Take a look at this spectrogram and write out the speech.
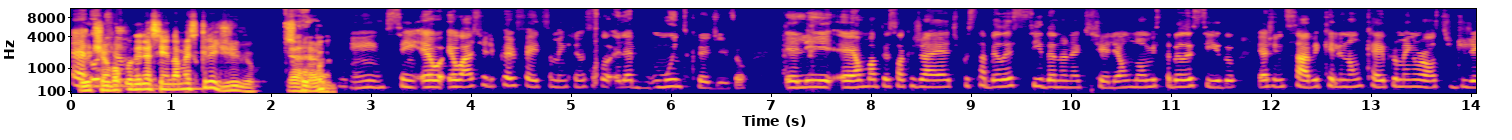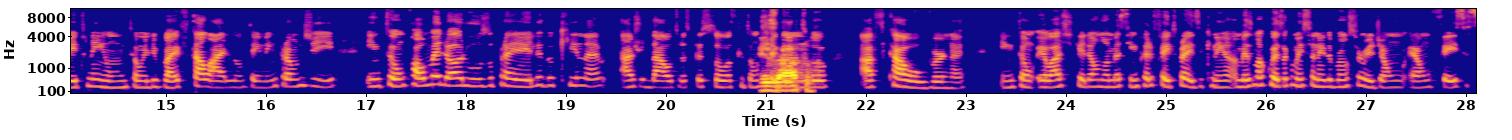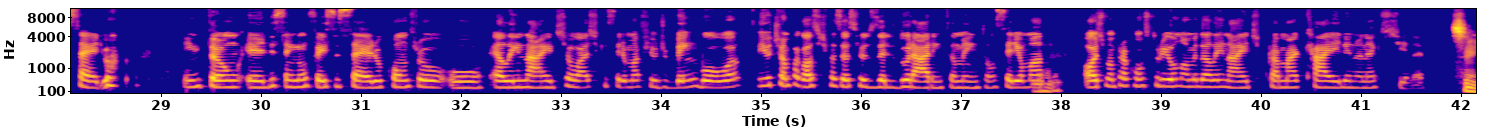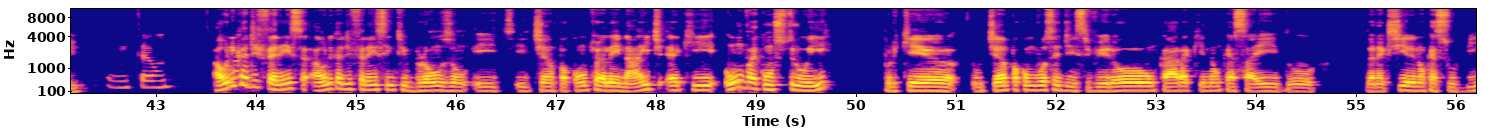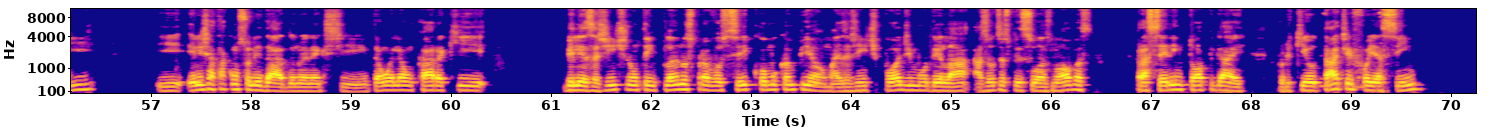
É, e o Ciampa poderia ser ainda mais credível. Desculpa. Uhum. Sim, sim. Eu, eu acho ele perfeito também, que você falou. Ele é muito credível. Ele é uma pessoa que já é, tipo, estabelecida no NXT. Ele é um nome estabelecido. E a gente sabe que ele não quer ir pro main roster de jeito nenhum. Então ele vai ficar lá, ele não tem nem para onde ir. Então, qual o melhor uso para ele do que, né, ajudar outras pessoas que estão chegando a ficar over, né? Então, eu acho que ele é um nome, assim, perfeito para isso. Que nem a mesma coisa que eu mencionei do Bronson Reed. É um, é um face sério. Então, ele sendo um face sério contra o LA Knight, eu acho que seria uma field bem boa. E o Champa gosta de fazer as fields dele durarem também. Então, seria uma uhum. ótima para construir o nome do LA Knight, para marcar ele no NXT, né? Sim. Então, a única diferença, a única diferença entre Bronson e, e Champa contra o LA Knight é que um vai construir, porque o Champa, como você disse, virou um cara que não quer sair do, do NXT, ele não quer subir, e ele já tá consolidado no NXT. Então ele é um cara que, beleza, a gente não tem planos para você como campeão, mas a gente pode modelar as outras pessoas novas para serem top guy. Porque o Thatcher foi assim,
